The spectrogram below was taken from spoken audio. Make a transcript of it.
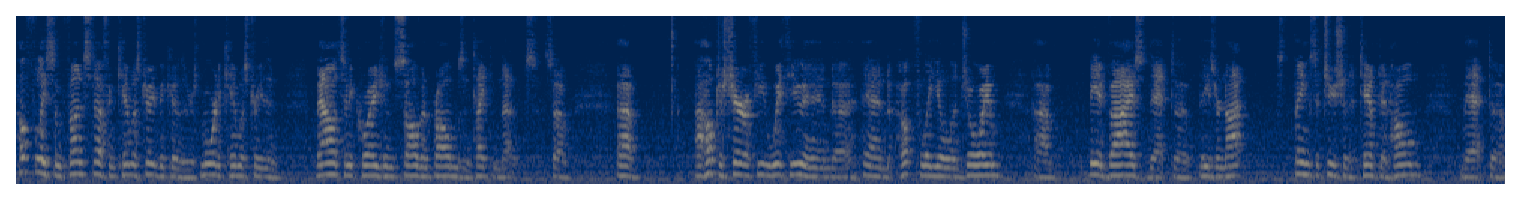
hopefully some fun stuff in chemistry because there's more to chemistry than balancing equations, solving problems, and taking notes. So uh, I hope to share a few with you, and uh, and hopefully you'll enjoy them. Uh, be advised that uh, these are not things that you should attempt at home. That uh,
